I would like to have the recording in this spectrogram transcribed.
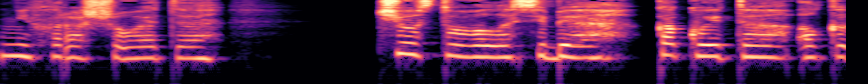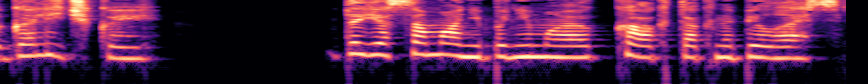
нехорошо это. Чувствовала себя какой-то алкоголичкой. Да я сама не понимаю, как так напилась.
